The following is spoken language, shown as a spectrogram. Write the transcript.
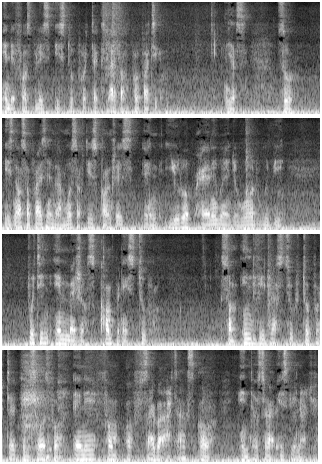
in the first place is to protect life and property. Yes, so it's not surprising that most of these countries in Europe or anywhere in the world will be putting in measures, companies too, some individuals too, to protect themselves from any form of cyber attacks or industrial espionage.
